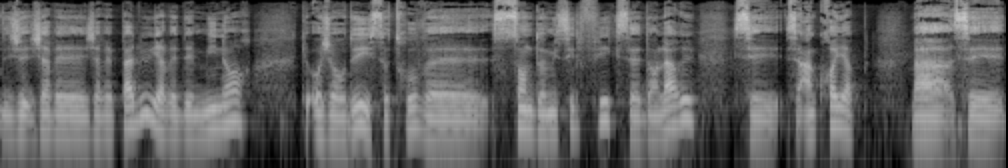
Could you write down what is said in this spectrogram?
j'avais j'avais pas lu. Il y avait des mineurs qu'aujourd'hui ils se trouvent euh, sans domicile fixe dans la rue. C'est c'est incroyable. Bah c'est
